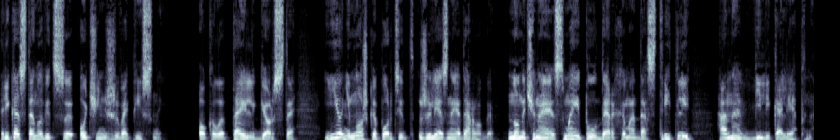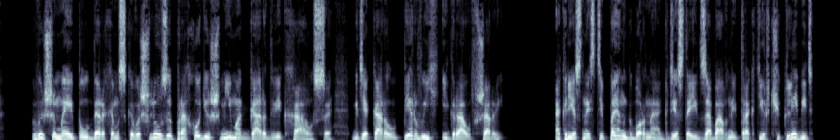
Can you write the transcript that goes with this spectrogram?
река становится очень живописной. Около Тайльгерста ее немножко портит железная дорога, но начиная с Мейплдерхэма до Стритли она великолепна. Выше Мейпл-Дерхэмского шлюза проходишь мимо Гардвик-хауса, где Карл I играл в шары. Окрестности Пенгборна, где стоит забавный трактирчик «Лебедь»,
